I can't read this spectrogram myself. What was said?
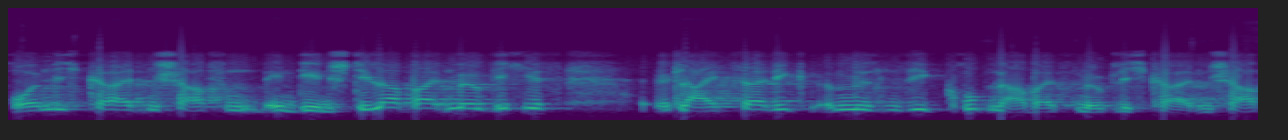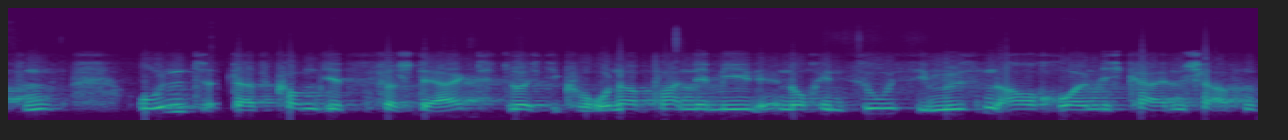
Räumlichkeiten schaffen, in denen Stillarbeit möglich ist. Gleichzeitig müssen sie Gruppenarbeitsmöglichkeiten schaffen. Und das kommt jetzt verstärkt durch die Corona-Pandemie noch hinzu. Sie müssen auch Räumlichkeiten schaffen,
